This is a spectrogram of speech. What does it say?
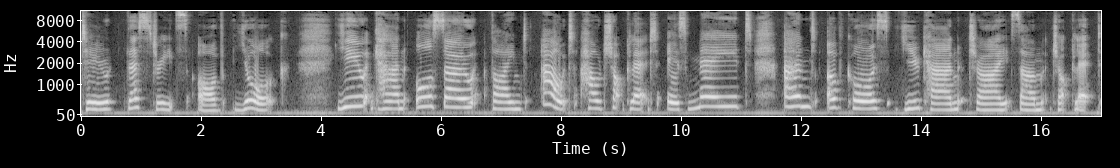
to the streets of York. You can also find out how chocolate is made, and of course, you can try some chocolate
